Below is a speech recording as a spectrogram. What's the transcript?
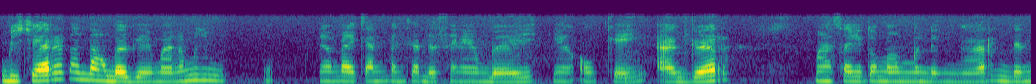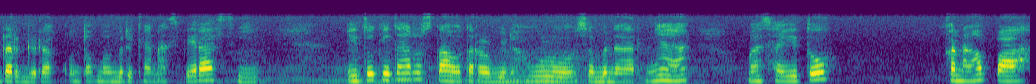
bicara tentang bagaimana menyampaikan pencerdasan yang baik, yang oke, okay, agar masa itu mau mendengar dan tergerak untuk memberikan aspirasi, itu kita harus tahu terlebih dahulu sebenarnya masa itu kenapa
